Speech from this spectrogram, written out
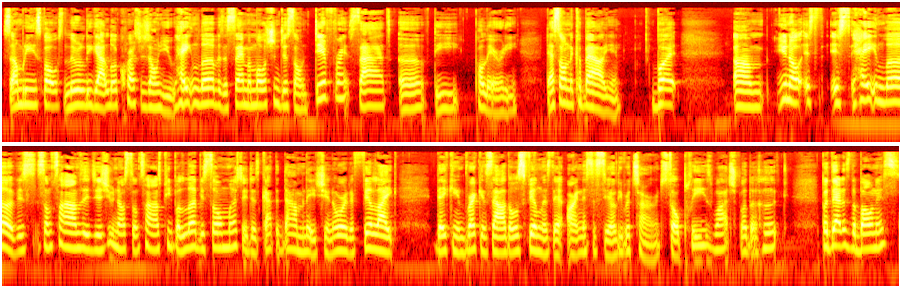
Some of these folks literally got little crushes on you. Hate and love is the same emotion, just on different sides of the polarity. That's on the Kybalion. But um, you know, it's it's hate and love. It's sometimes it just, you know, sometimes people love you so much they just got the domination in order to feel like they can reconcile those feelings that aren't necessarily returned. So please watch for the hook. But that is the bonus.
